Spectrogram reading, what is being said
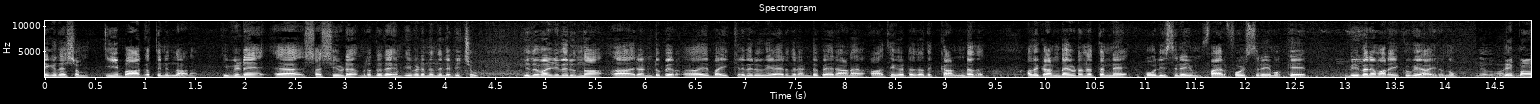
ഏകദേശം ഈ ഭാഗത്ത് നിന്നാണ്. ഇവിടെ ശശിയുടെ മൃതദേഹം ഇവിടെ നിന്ന് ലഭിച്ചു. ഇതുവഴി വരുന്ന രണ്ടു പേർ ബൈക്കിൽ വരികയായിരുന്ന രണ്ടു പേരാണ് ആദ്യഘട്ടത്തിൽ അത് കണ്ടത്. അത് കണ്ട ഉടനെ തന്നെ പോലീസിനെയും ഫയർഫോഴ്സിനെയും ഒക്കെ വിവരം അറിയിക്കുകയായിരുന്നു ഇതിപ്പോൾ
